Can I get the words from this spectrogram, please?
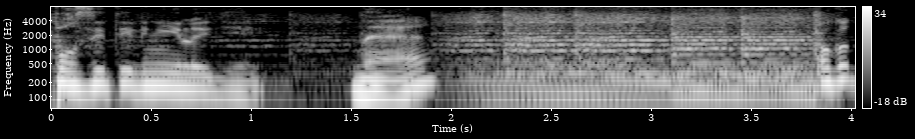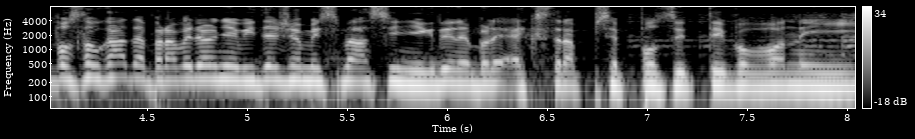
pozitivní lidi. Ne? Pokud posloucháte pravidelně, víte, že my jsme asi nikdy nebyli extra přepozitivovaný.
